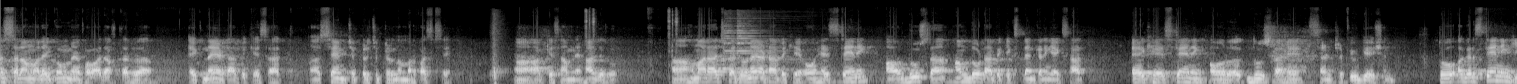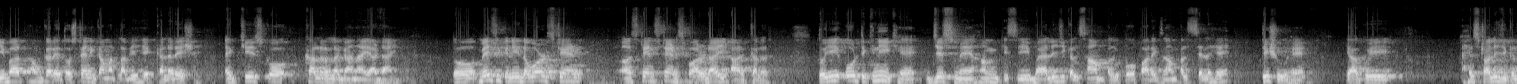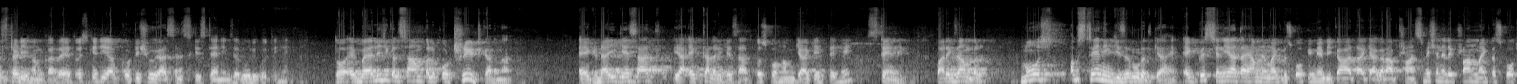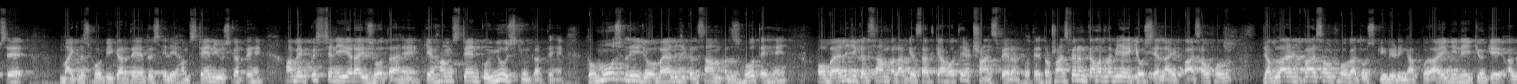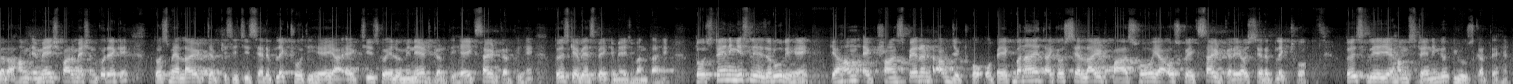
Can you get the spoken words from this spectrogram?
असलकुम मैं फवाद अख्तर एक नए टॉपिक के साथ same chapter chapter number first से आ, आपके सामने हाजिर हूँ। हमारा आज का जो नया टॉपिक है वो है स्टेनिंग और दूसरा हम दो टॉपिक एक्सप्लेन करेंगे एक साथ। एक है स्टेनिंग और दूसरा है सेंट्रिफ्यूगेशन तो अगर स्टेनिंग की बात हम करें तो स्टेनिंग का मतलब ये है कलरेशन एक चीज़ को कलर लगाना या डाइंग तो basically the word stand stand stands for dye or colour तो ये वो टेक्निक है जिसमें हम किसी बायोलॉजिकल सैंपल को फॉर एग्जांपल सेल है टिश्यू है, या कोई हिस्टोलॉजिकल स्टडी हम कर रहे हैं तो इसके लिए आपको टिश्यू या सेल्स की स्टैनिंग ज़रूरी होती है। तो एक बायोलॉजिकल सैंपल को ट्रीट करना, एक डाई के साथ या एक कलर के साथ, उसको हम क्या कहते हैं? स्टेनिंग फॉर एग्ज़ाम्पल मोस्ट अब स्टेनिंग की ज़रूरत क्या है? एक क्वेश्चन ये आता है, हमने माइक्रोस्कोपी में भी कहा था कि अगर आप ट्रांसमिशन इलेक्ट्रॉन माइक्रोस्कोप से माइक्रोस्कोपी करते हैं तो इसके लिए हम स्टेन यूज़ करते हैं। अब एक क्वेश्चन ये राइज होता है कि हम स्टेन को यूज़ क्यों करते हैं? तो मोस्टली जो बायोलॉजिकल सैम्पल्स होते हैं, और बायोलॉजिकल सैंपल आपके साथ क्या होते हैं? ट्रांसपेरेंट होते हैं। तो ट्रांसपेरेंट का मतलब ये है कि उससे लाइट पास आउट होगा। जब लाइट पास आउट होगा तो उसकी रीडिंग आपको आएगी नहीं, क्योंकि अगर हम इमेज फॉर्मेशन को देखें तो उसमें लाइट जब किसी चीज़ से रिफ्लेक्ट होती है या एक चीज़ को एलुमिनेट करती है एक्साइड करती है तो इसके बेस पे एक इमेज बनता है। तो स्टेनिंग इसलिए ज़रूरी है कि हम एक ट्रांसपेरेंट ऑब्जेक्ट को ओपेक बनाएँ, ताकि उससे लाइट पास हो या उसको एक्साइड करे या उससे रिफ्लेक्ट हो। तो इसलिए ये हम स्टेनिंग यूज़ करते हैं।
